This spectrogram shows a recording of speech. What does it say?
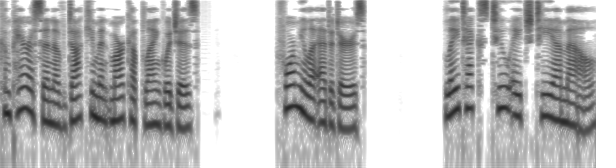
Comparison of document markup languages. Formula editors LaTeX 2 HTML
